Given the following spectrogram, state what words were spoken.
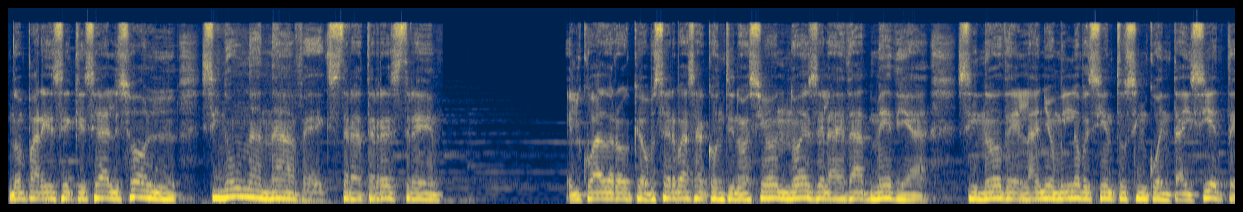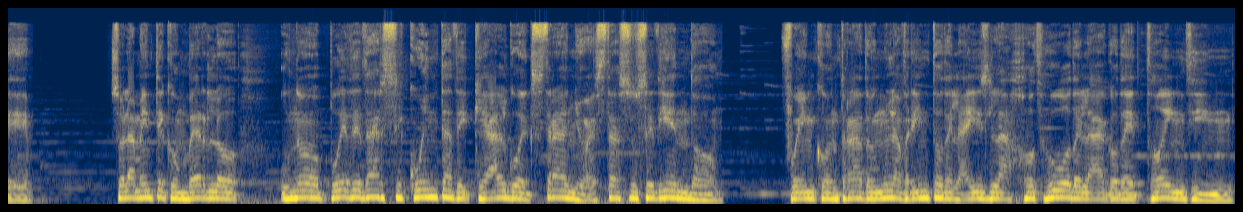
No parece que sea el sol, sino una nave extraterrestre el cuadro que observas a continuación no es de la Edad Media, sino del año 1957. Solamente con verlo, uno puede darse cuenta de que algo extraño está sucediendo. Fue encontrado en un laberinto de la isla Hothuo del lago de Tointing.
